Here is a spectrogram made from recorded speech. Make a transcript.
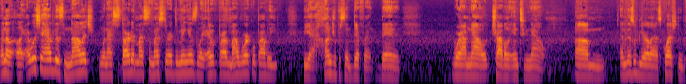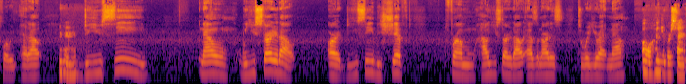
I know, like I wish I had this knowledge when I started my semester at Dominguez. Like, it would probably my work would probably be a hundred percent different than where I'm now traveling into now. Um, and this would be our last question before we head out. Mhm. Do you see now when you started out, or do you see the shift from how you started out as an artist to where you're at now? Oh, 100%.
